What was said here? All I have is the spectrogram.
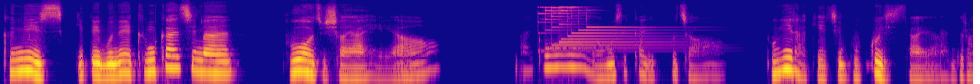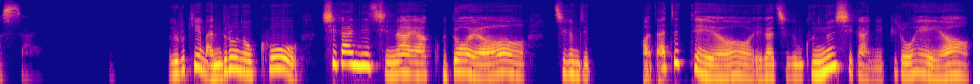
금이 있기 때문에 금까지만 부어주셔야 해요. 아이고, 너무 색깔 예쁘죠? 동일하게 지금 붓고 있어요. 만들었어요. 이렇게 만들어 놓고 시간이 지나야 굳어요. 지금 이제 어, 따뜻해요. 얘가 지금 굳는 시간이 필요해요.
